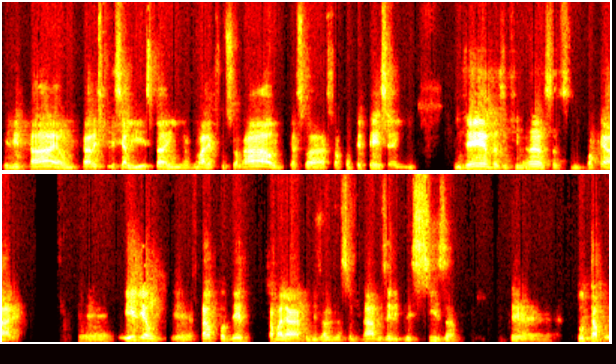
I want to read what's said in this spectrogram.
Ele tá, é um cara especialista em alguma área funcional, ele tem a sua, a sua competência em em vendas, em finanças, em qualquer área. É, ele é um, é, para poder trabalhar com visualização de dados, ele precisa é, do tablo,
